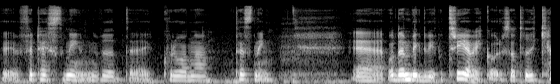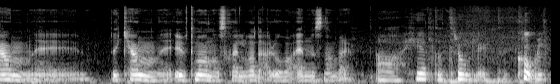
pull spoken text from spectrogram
eh, för testning vid eh, coronatestning. Eh, och den byggde vi på tre veckor så att vi kan, vi kan utmana oss själva där och vara ännu snabbare. Ja, helt otroligt. Coolt.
